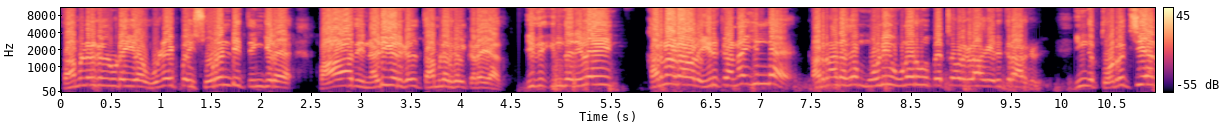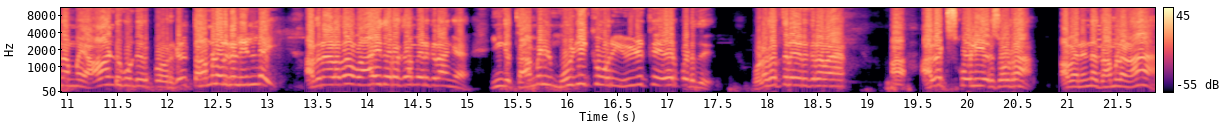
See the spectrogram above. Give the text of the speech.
தமிழர்களுடைய உழைப்பை சுரண்டி திங்கிற பாதி நடிகர்கள் தமிழர்கள் கிடையாது. இது இந்த நிலை கர்நாடகாவில் இருக்கானா? இல்ல. கர்நாடக மொழி உணர்வு பெற்றவர்களாக இருக்கிறார்கள். இங்க தொடர்ச்சியா நம்மை ஆண்டு கொண்டிருப்பவர்கள் தமிழர்கள் இல்லை. அதனாலதான் வாய் துறக்காம இருக்கிறாங்க. இங்க தமிழ் மொழிக்கு ஒரு இழுக்கு ஏற்படுது. உலகத்துல இருக்கிறவன் அ- அலெக்ஸ் கோலியர் சொல்றான். அவன் என்ன தமிழனா?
